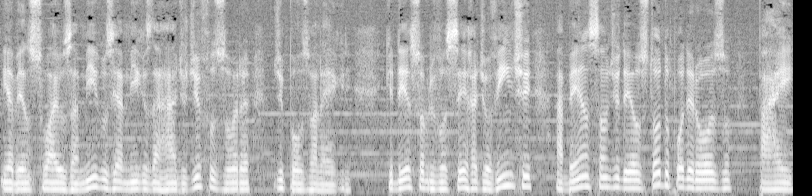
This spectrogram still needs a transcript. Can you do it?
E abençoai os amigos e amigas da Rádio Difusora de Pouso Alegre. Que dê sobre você, Rádio Ouvinte, a bênção de Deus Todo-Poderoso, Pai,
